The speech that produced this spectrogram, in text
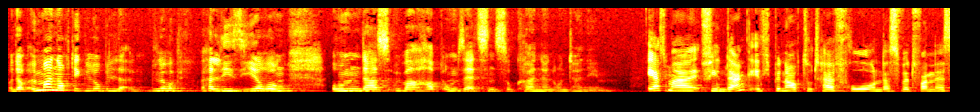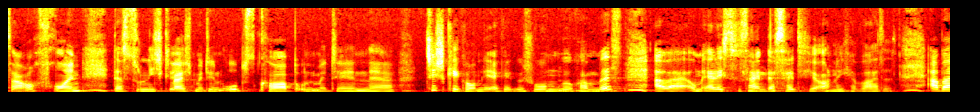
und auch immer noch die Globalisierung, um das überhaupt umsetzen zu können, Unternehmen. Erstmal vielen Dank. Ich bin auch total froh und das wird Vanessa auch freuen, dass du nicht gleich mit dem Obstkorb und mit den äh, Tischkicker um die Ecke geschoben gekommen bist. Aber um ehrlich zu sein, das hätte ich auch nicht erwartet. Aber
